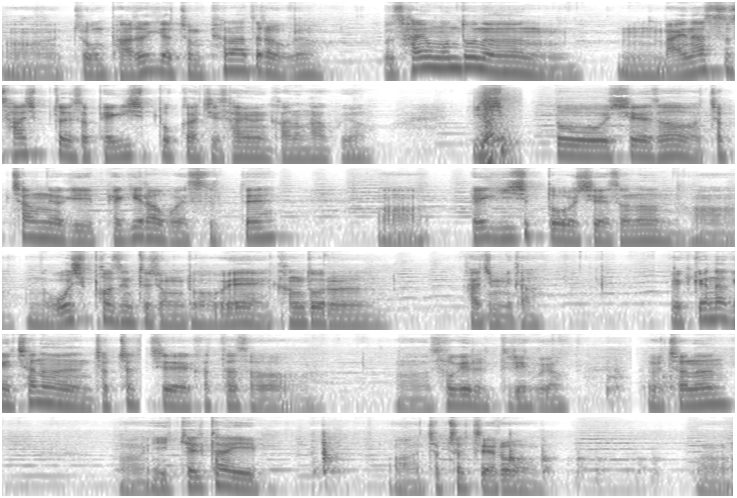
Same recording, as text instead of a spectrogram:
어, 조금 바르기가 좀 편하더라고요. 사용 온도는 음, 마이너스 40도에서 120도까지 사용이 가능하고요. 20도시에서 접착력이 100이라고 했을 때 어, 120도시에서는 어, 50% 정도의 강도를 가집니다. 꽤나 괜찮은 접착제 같아서 어, 소개를 드리고요. 저는 어, 이 겔타입 어, 접착제로 어,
